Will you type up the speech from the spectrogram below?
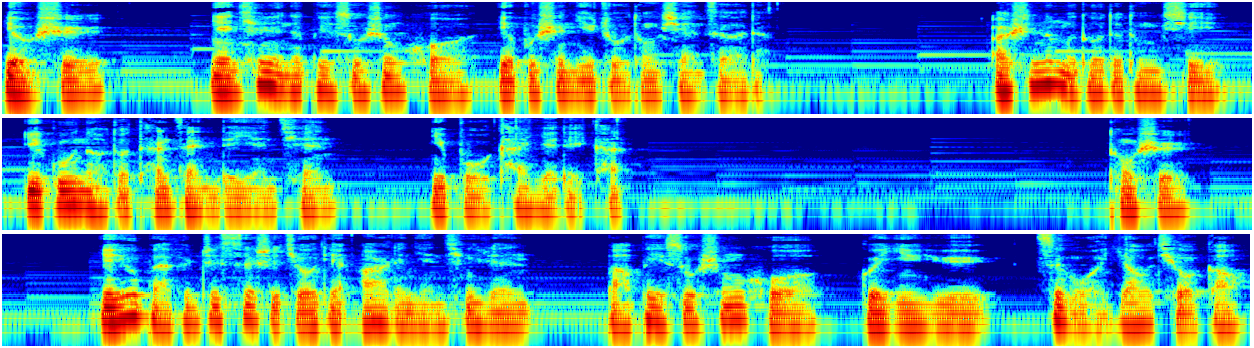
有时，年轻人的倍速生活也不是你主动选择的，而是那么多的东西一股脑都摊在你的眼前，你不看也得看。同时，也有百分之四十九点二的年轻人把倍速生活归因于自我要求高。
